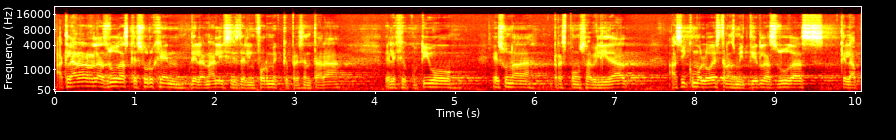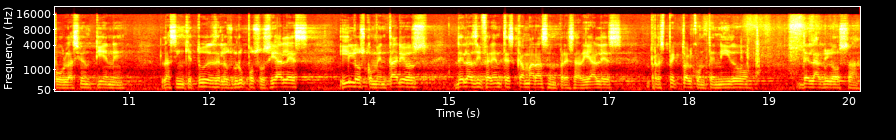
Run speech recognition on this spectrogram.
Aclarar las dudas que surgen del análisis del informe que presentará el Ejecutivo es una responsabilidad, así como lo es transmitir las dudas que la población tiene, las inquietudes de los grupos sociales y los comentarios de las diferentes cámaras empresariales respecto al contenido de la glosa.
